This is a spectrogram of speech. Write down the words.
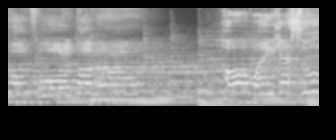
conforta me. Oh buen Jesús.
